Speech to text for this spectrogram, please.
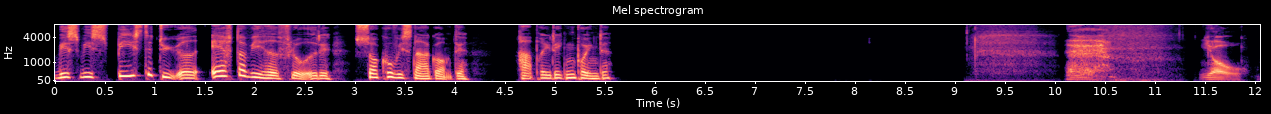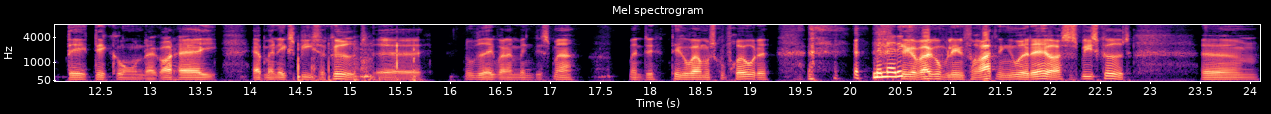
Hvis vi spiste dyret, efter vi havde flået det, så kunne vi snakke om det. Har Britt ikke en pointe? Øh, jo, det, det kunne hun da godt have i, at man ikke spiser kødet. Øh, nu ved jeg ikke, hvordan mink det smager men det, det kunne være, at man skulle prøve det. Men er det, ikke... det kan være, at kunne blive en forretning ud af det også, at spise kødet. Øhm...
